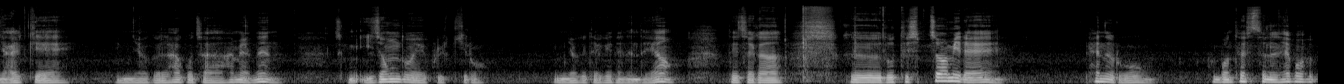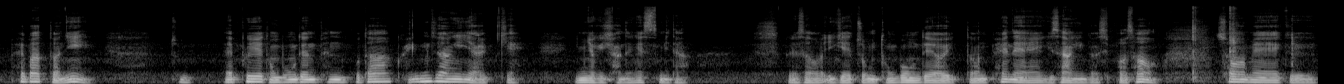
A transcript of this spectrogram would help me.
얇게 입력을 하고자 하면은 지금 이 정도의 굵기로 입력이 되게 되는데요. 근데 제가 그 노트 10.1의 펜으로 한번 테스트를 해보, 해봤더니 좀 F에 동봉된 펜보다 굉장히 얇게 입력이 가능했습니다. 그래서 이게 좀 동봉되어 있던 펜의 이상인가 싶어서 처음에 그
